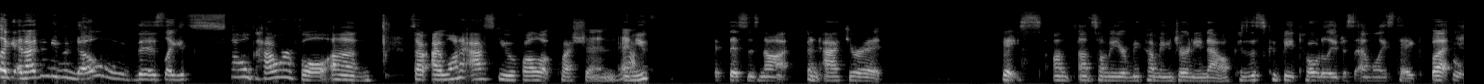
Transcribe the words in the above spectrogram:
like and i didn't even know this like it's so powerful um so i want to ask you a follow-up question yeah. and you if this is not an accurate space on, on some of your becoming journey now because this could be totally just emily's take but cool.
